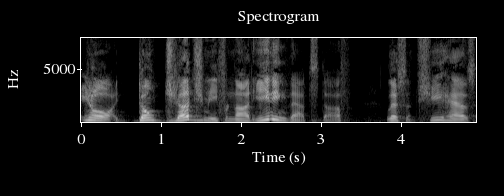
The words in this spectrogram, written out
You know, don't judge me for not eating that stuff. Listen, she has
